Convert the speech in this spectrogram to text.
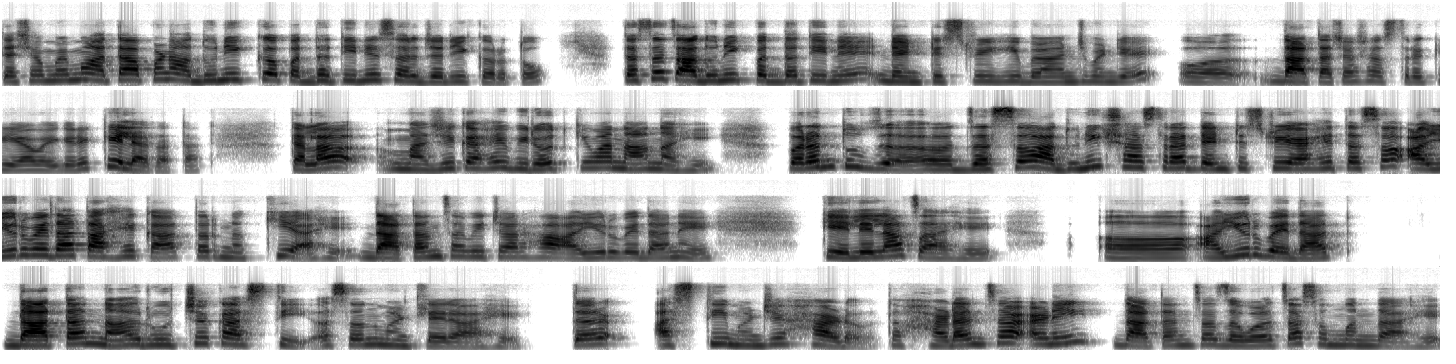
त्याच्यामुळे मग आता आपण आधुनिक पद्धतीने सर्जरी करतो. तसंच आधुनिक पद्धतीने डेंटिस्ट्री ही ब्रांच म्हणजे दाताच्या शस्त्रक्रिया वगैरे केल्या जातात. त्याला माझी काही विरोध किंवा ना नाही. परंतु ज जसं आधुनिक शास्त्रात डेंटिस्ट्री आहे तसं आयुर्वेदात आहे का? तर नक्की आहे. दातांचा विचार हा आयुर्वेदाने केलेलाच आहे. आयुर्वेदात दातांना रुचकास्ती असं म्हटलेलं आहे. तर अस्थि म्हणजे हाडं. तर हाडांचा आणि दातांचा जवळचा संबंध आहे.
